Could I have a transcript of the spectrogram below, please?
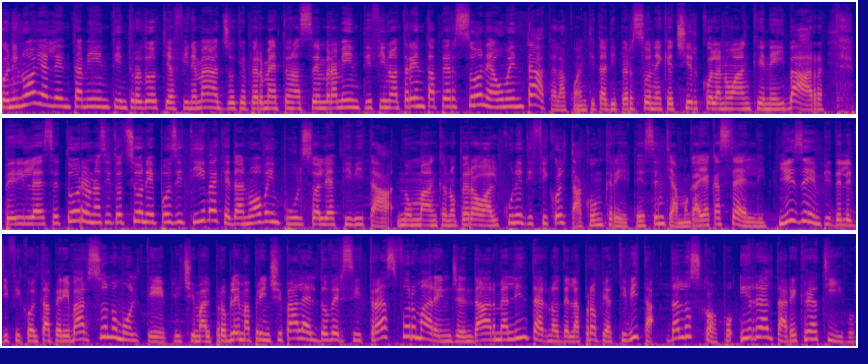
Con i nuovi allentamenti introdotti a fine maggio che permettono assembramenti fino a 30 persone è aumentata la quantità di persone che circolano anche nei bar. Per il settore è una situazione positiva che dà nuovo impulso alle attività. Non mancano però alcune difficoltà concrete. Sentiamo Gaia Castelli. Gli esempi delle difficoltà per i bar sono molteplici, ma il problema principale è il doversi trasformare in gendarme all'interno della propria attività dallo scopo in realtà ricreativo.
